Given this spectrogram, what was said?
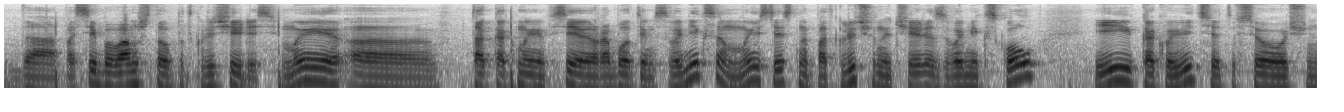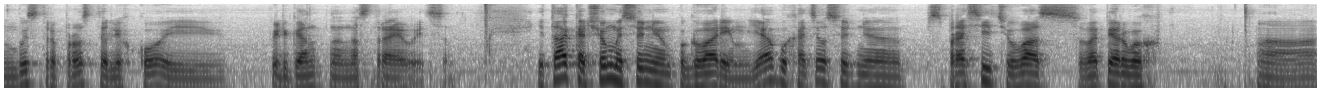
Да, спасибо вам, что подключились. Мы, э, так как мы все работаем с VMix, мы, естественно, подключены через VMix Call. И, как вы видите, это все очень быстро, просто легко и элегантно настраивается. Итак, о чем мы сегодня поговорим? Я бы хотел сегодня спросить у вас, во-первых, э,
